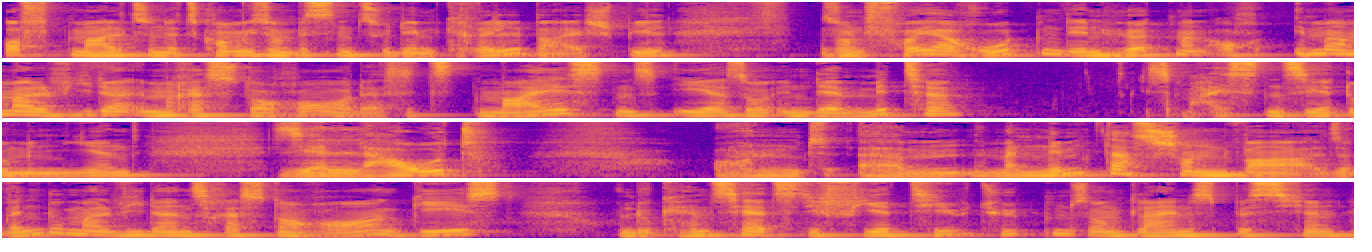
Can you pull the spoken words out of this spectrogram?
oftmals, und jetzt komme ich so ein bisschen zu dem Grillbeispiel, so einen Feuerroten, den hört man auch immer mal wieder im Restaurant. Der sitzt meistens eher so in der Mitte, ist meistens sehr dominierend, sehr laut, und ähm, man nimmt das schon wahr. Also wenn du mal wieder ins Restaurant gehst und du kennst ja jetzt die vier Typen so ein kleines bisschen,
